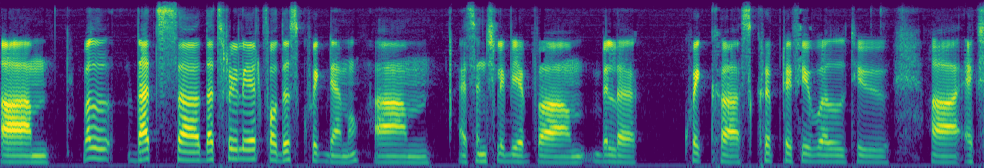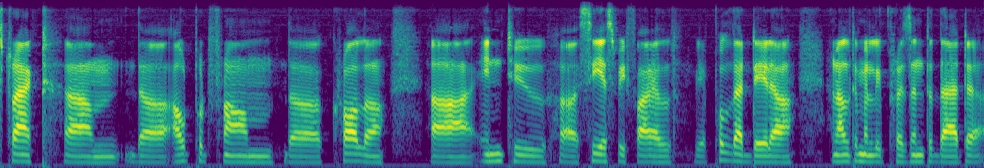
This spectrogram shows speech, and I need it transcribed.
Um, well, that's uh, that's really it for this quick demo. Um, essentially, we have um, built a quick uh, script, if you will, to uh, extract um, the output from the crawler uh, into a CSV file. We have pulled that data and ultimately presented that uh,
